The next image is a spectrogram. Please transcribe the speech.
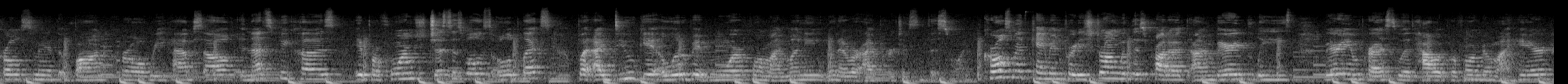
Curlsmith Bond Curl Rehab Salve and that's because it performs just as well as Olaplex but I do get a little bit more for my money whenever I purchase this one. Curlsmith came in pretty strong with this product. I'm very pleased, very impressed with how it performed on my hair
